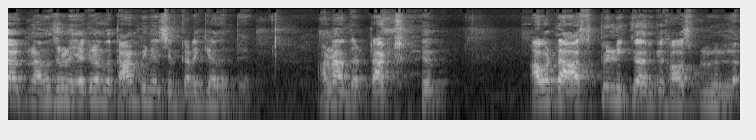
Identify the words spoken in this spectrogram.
டாக்டர் அதான் சொன்னேன் ஏற்கனவே அந்த காம்பினேஷன் கிடைக்காதுன்ட்டு. ஆனால் அந்த டாக்டர் அவர்கிட்ட ஹாஸ் கிளினிக் தான் இருக்குது ஹாஸ்பிட்டல் இல்லை.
